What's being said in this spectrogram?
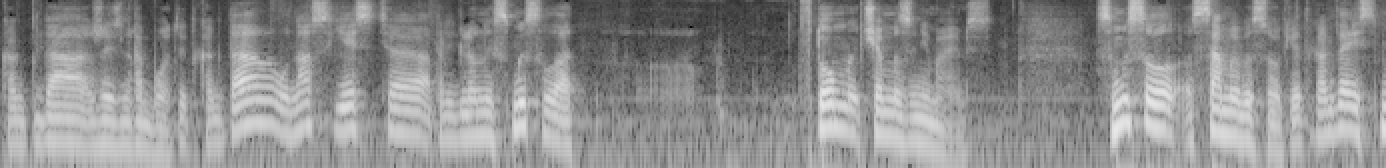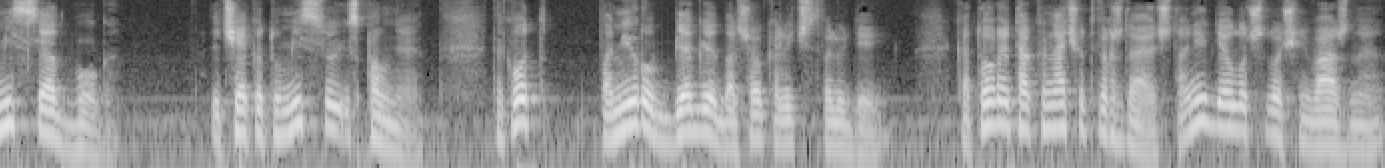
Когда жизнь работает? Когда у нас есть э, определенный смысл в том, чем мы занимаемся. Смысл самый высокий. Это когда есть миссия от Бога. И человек эту миссию исполняет. Так вот, по миру бегает большое количество людей, которые так или иначе утверждают, что они делают что-то очень важное.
